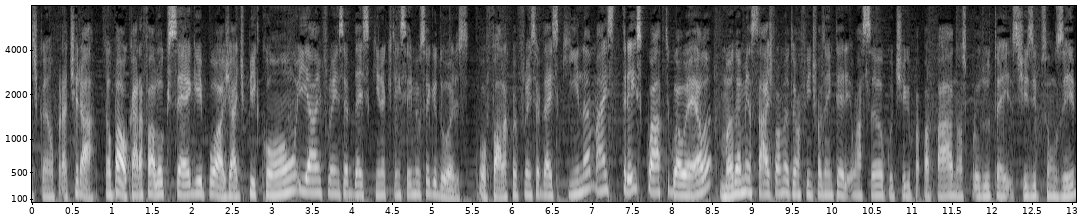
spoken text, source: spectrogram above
de canhão pra atirar. Então, pá, o cara falou que segue, pô, a Jade Picon e a influencer da esquina que tem 100 mil seguidores. Pô, fala com a influencer da esquina, mais 3, 4 igual ela, manda uma mensagem, fala, meu, eu tenho a fim de fazer uma uma ação contigo, papapá, nosso produto é XYZ.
